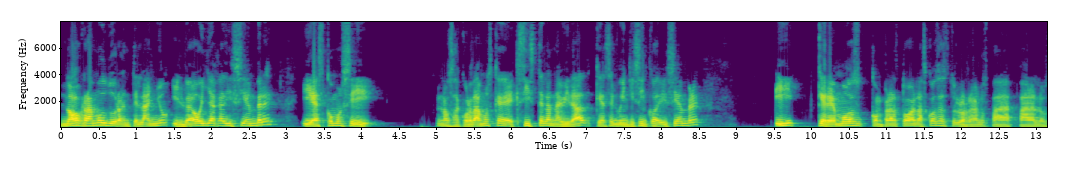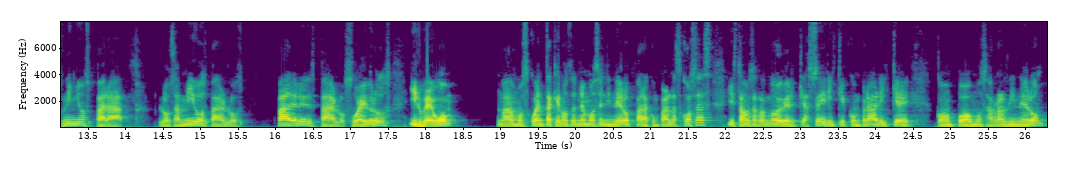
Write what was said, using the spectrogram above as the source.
No ahorramos durante el año y luego llega diciembre y es como si nos acordamos que existe la Navidad, que es el 25 de diciembre, y queremos comprar todas las cosas, los regalos para, para los niños, para los amigos, para los padres, para los suegros, y luego nos damos cuenta que no tenemos el dinero para comprar las cosas y estamos tratando de ver qué hacer y qué comprar y qué, cómo podemos ahorrar dinero.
